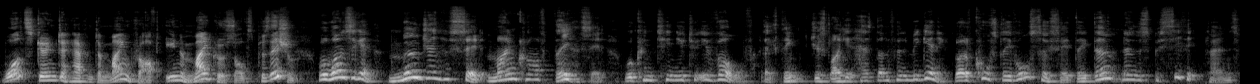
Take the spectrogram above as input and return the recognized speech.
what's going to happen to Minecraft in Microsoft's position? Well, once again, Mojang has said Minecraft, they have said, will continue to evolve. They think just like it has done from the beginning. But of course, they've also said they don't know the specific plans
